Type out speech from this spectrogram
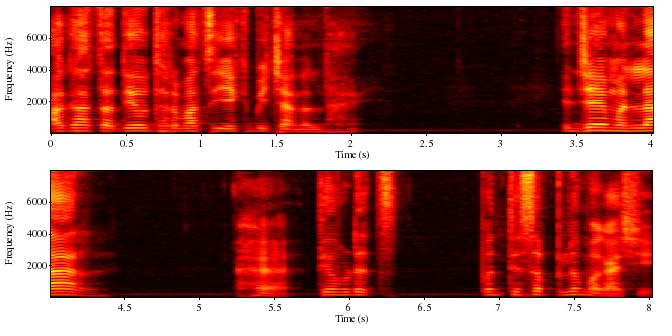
अगं आता देवधर्माचं एक बी चॅनल नाही. जय मल्हार. ह. तेवढंच. पण ते सपलं मगाशी.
